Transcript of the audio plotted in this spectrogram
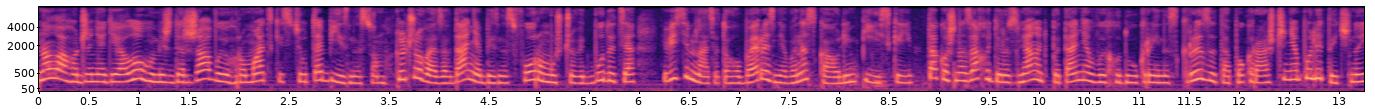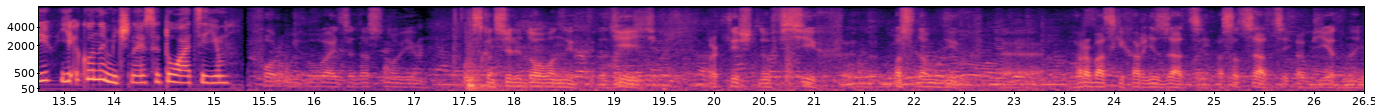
Налагодження діалогу між державою, громадськістю та бізнесом ключове завдання бізнес-форуму, що відбудеться 18 березня в НСК Олімпійський. Також на заході розглянуть питання виходу України з кризи та покращення політичної і економічної ситуації. Форум відбувається на основі сконсолідованих дій практично всіх е, основних е, громадських організацій, асоціацій, об'єднань,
